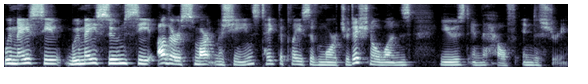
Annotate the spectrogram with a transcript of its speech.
We may, see, we may soon see other smart machines take the place of more traditional ones used in the health industry.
